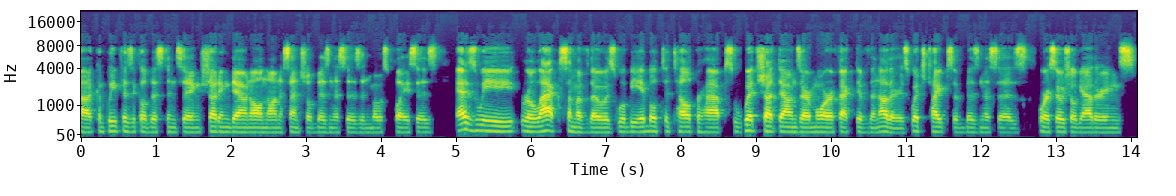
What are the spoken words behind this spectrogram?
uh, complete physical distancing shutting down all non-essential businesses in most places as we relax some of those, we'll be able to tell perhaps which shutdowns are more effective than others, which types of businesses or social gatherings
